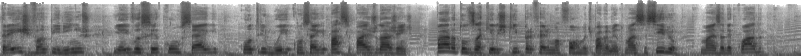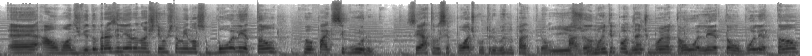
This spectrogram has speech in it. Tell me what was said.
Três vampirinhos e aí você consegue contribuir, consegue participar e ajudar a gente. Para todos aqueles que preferem uma forma de pagamento mais acessível, mais adequada, é, ao modo de vida brasileiro, nós temos também nosso boletão do PagSeguro. Certo? Você pode contribuir no Patreon Isso, pagando. Muito importante o boletão. Boletão. O boletão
